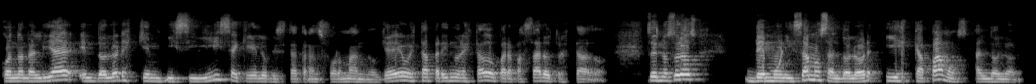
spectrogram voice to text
cuando en realidad el dolor es quien visibiliza que hay algo que se está transformando, que algo está perdiendo un estado para pasar a otro estado. Entonces nosotros demonizamos al dolor y escapamos al dolor.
